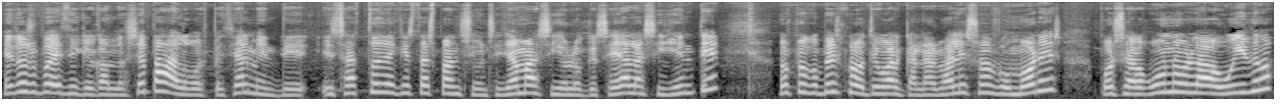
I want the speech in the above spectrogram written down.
entonces os puedo decir que cuando sepa algo especialmente exacto de que esta expansión se llama así o lo que sea la siguiente, no os preocupéis que lo tengo al canal, ¿vale? Son rumores, por si alguno lo ha oído,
